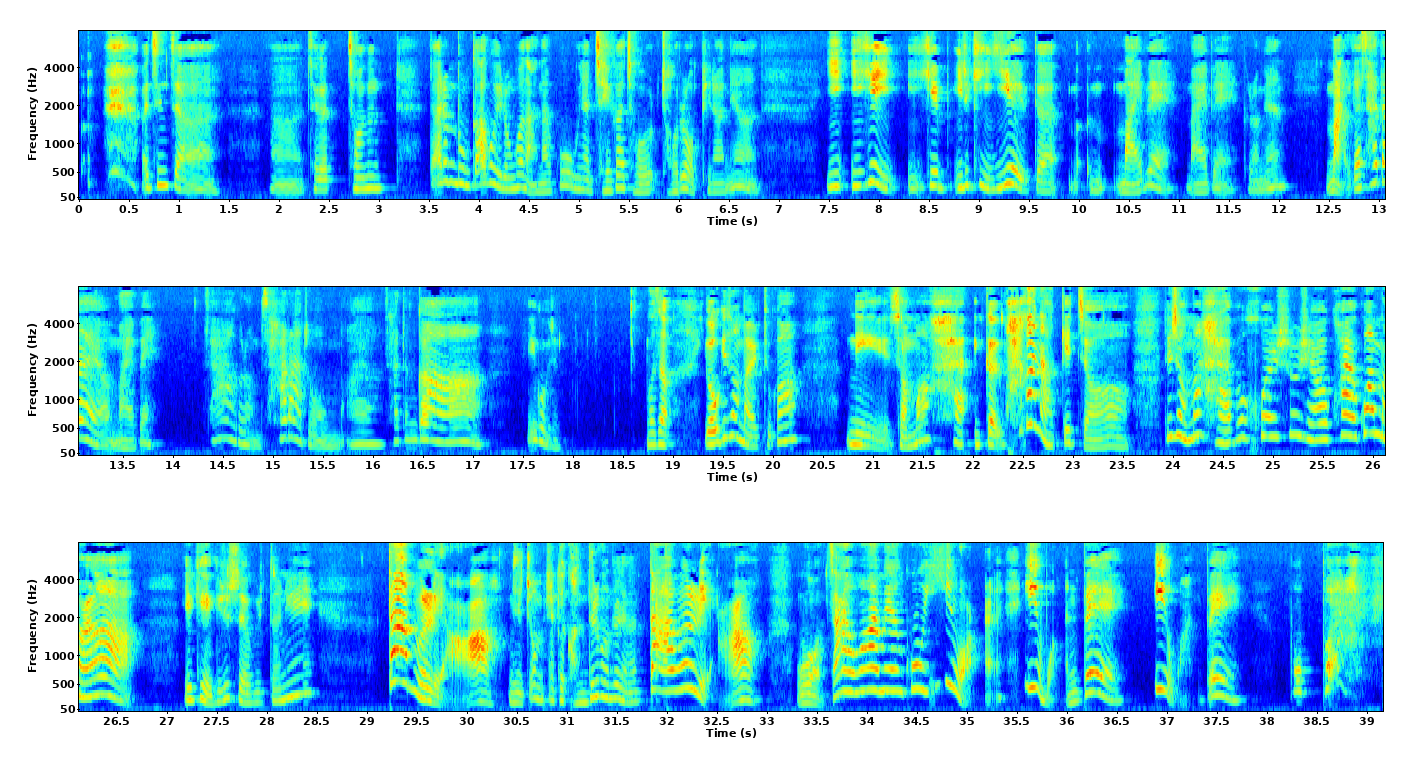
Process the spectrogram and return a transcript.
아, 진짜. 아, 제가, 저는 다른 분 까고 이런 건 안 하고 그냥 제가 저, 저를 어필하면 이, 이게 이게 이렇게 이해 그러니까 마이베 마이베 그러면 마이가 사다예요 마이베 사 그럼 사라 좀 아유 사든가 이거죠 그래서 여기서 말투가 你怎么还 그러니까 화가 났겠죠 你怎么还不会数学快关门啊 이렇게 얘기를 했어요 그랬더니 大不了 이제 좀 이렇게 건들건들 되면 大不了我在外面过一晚一晚呗 이완배 뭐, 빠,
